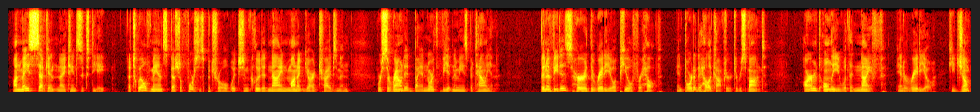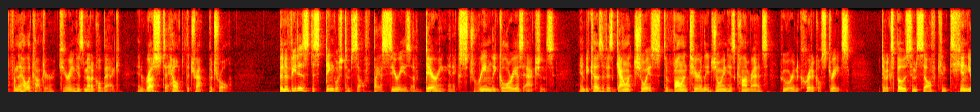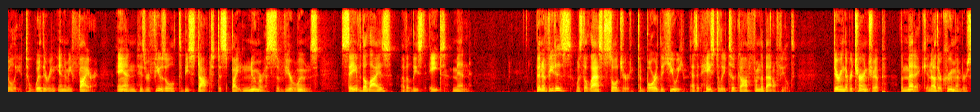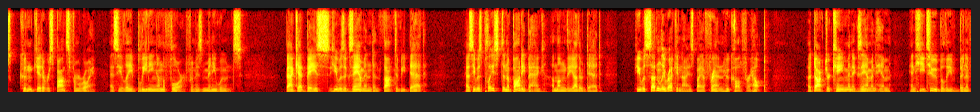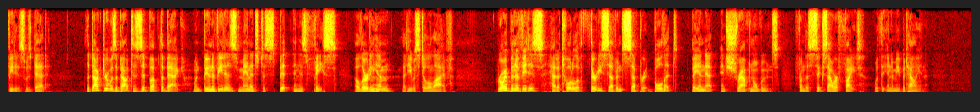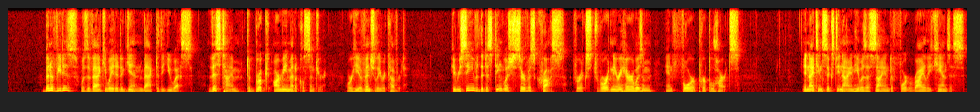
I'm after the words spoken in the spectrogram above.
On May 2, 1968, a 12 man Special Forces patrol, which included nine Montagnard tribesmen, were surrounded by a North Vietnamese battalion. Benavidez heard the radio appeal for help and boarded a helicopter to respond. Armed only with a knife and a radio, he jumped from the helicopter carrying his medical bag and rushed to help the trapped patrol. Benavidez distinguished himself by a series of daring and extremely glorious actions, and because of his gallant choice to voluntarily join his comrades who were in critical straits, to expose himself continually to withering enemy fire, and his refusal to be stopped despite numerous severe wounds, saved the lives of at least eight men. Benavidez was the last soldier to board the Huey as it hastily took off from the battlefield. During the return trip, the medic and other crew members couldn't get a response from Roy as he lay bleeding on the floor from his many wounds. Back at base, he was examined and thought to be dead. As he was placed in a body bag among the other dead, he was suddenly recognized by a friend who called for help. A doctor came and examined him, and he too believed Benavidez was dead. The doctor was about to zip up the bag when Benavidez managed to spit in his face, alerting him that he was still alive. Roy Benavidez had a total of 37 separate bullet, bayonet, and shrapnel wounds from the six hour fight with the enemy battalion. Benavidez was evacuated again back to the U.S., this time to Brooke Army Medical Center, where he eventually recovered. He received the Distinguished Service Cross for extraordinary heroism and four Purple Hearts. In 1969, he was assigned to Fort Riley, Kansas.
